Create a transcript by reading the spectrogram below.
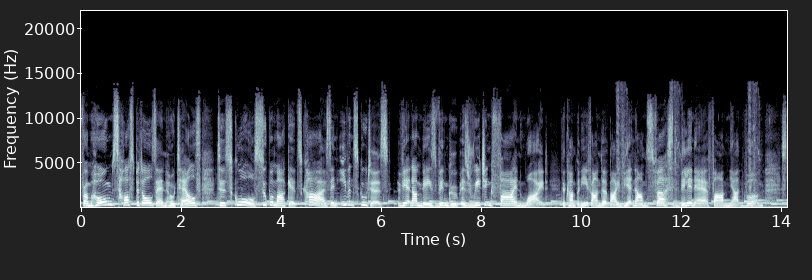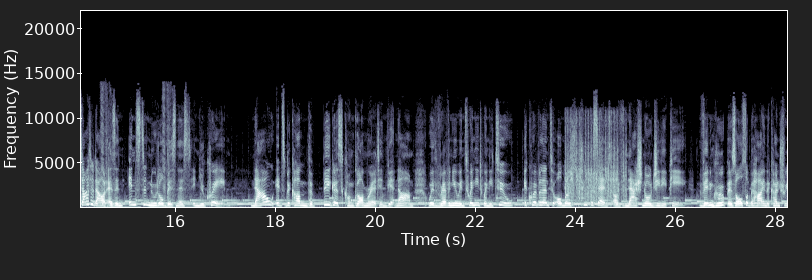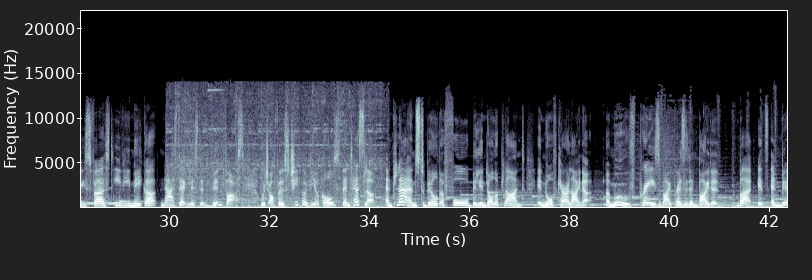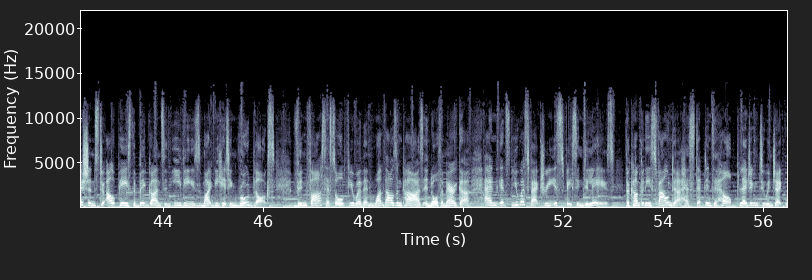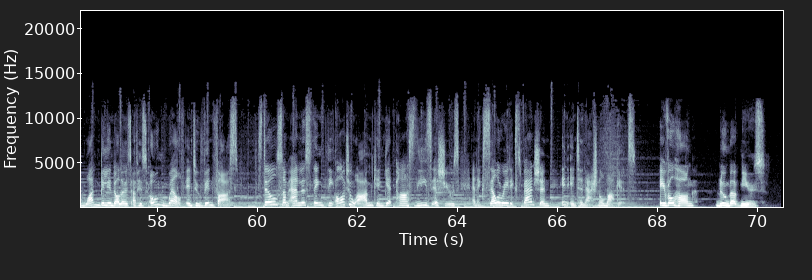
From homes, hospitals, and hotels to schools, supermarkets, cars, and even scooters, Vietnam based Vingroup is reaching far and wide. The company, founded by Vietnam's first billionaire, Pham Nhat Vuong, started out as an instant noodle business in Ukraine. Now it's become the biggest conglomerate in Vietnam, with revenue in 2022 equivalent to almost 2% of national GDP. Vingroup is also behind the country's first EV maker, Nasdaq listed VinFast, which offers cheaper vehicles than Tesla and plans to build a $4 billion plant in North Carolina, a move praised by President Biden. But its ambitions to outpace the big guns in EVs might be hitting roadblocks. VinFast has sold fewer than 1,000 cars in North America, and its US factory is facing delays. The company's founder has stepped in to help, pledging to inject $1 billion of his own wealth into VinFast. Still, some analysts think the auto arm can get past these issues and accelerate expansion in international markets. Avril Hong, Bloomberg News.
